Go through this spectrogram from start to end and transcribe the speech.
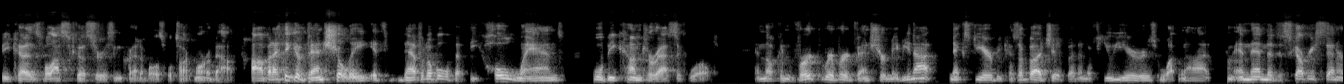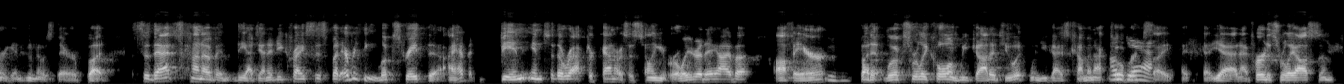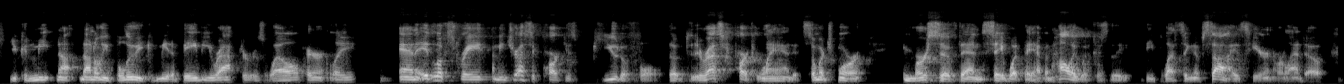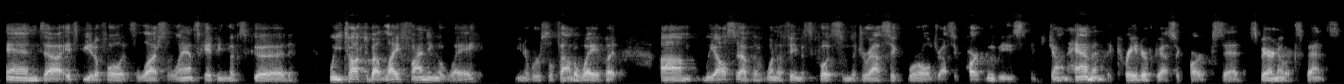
because Velocicoaster is incredible, as we'll talk more about. Uh, but I think eventually it's inevitable that the whole land will become Jurassic World and they'll convert River Adventure, maybe not next year because of budget, but in a few years, whatnot. And then the Discovery Center, again, who knows there. But so that's kind of the identity crisis, but everything looks great. I haven't been into the Raptor Encounter, as I was telling you earlier today, Iva, off air, mm-hmm. but it looks really cool. And we got to do it when you guys come in oh, October. Oh, yeah. I, I, yeah. And I've heard it's really awesome. You can meet not, not only Blue, you can meet a baby Raptor as well, apparently and it looks great. I mean, Jurassic Park is beautiful. The Jurassic Park land, it's so much more immersive than say what they have in Hollywood because the the blessing of size here in Orlando. And uh, it's beautiful. It's lush. The landscaping looks good. We talked about life finding a way. Universal found a way, but um, we also have the, one of the famous quotes from the Jurassic World, Jurassic Park movies. John Hammond, the creator of Jurassic Park, said, "Spare no expense."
